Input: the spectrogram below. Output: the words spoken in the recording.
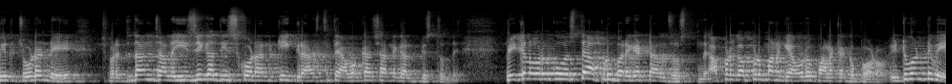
మీరు చూడండి ప్రతిదాన్ని చాలా ఈజీగా తీసుకోవడానికి ఈ గ్రహస్థితి అవకాశాన్ని కల్పిస్తుంది. పీకల వరకు వస్తే అప్పుడు పరిగెట్టాల్సి వస్తుంది. అప్పటికప్పుడు మనకి ఎవరూ పలకకపోవడం. ఇటువంటివి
